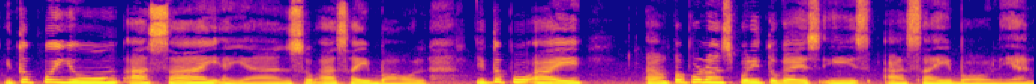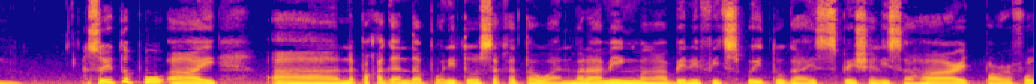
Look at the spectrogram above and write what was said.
Ito po yung asay. Ayan. So, asay bowl. Ito po ay ang pag-pronounce po nito guys is acai bowl. Yan. So ito po ay uh, napakaganda po nito sa katawan. Maraming mga benefits po ito guys, especially sa heart, powerful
